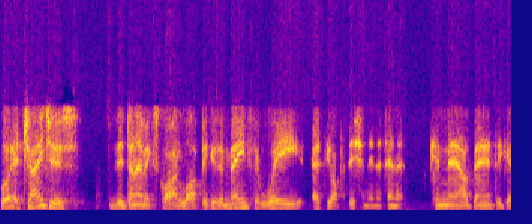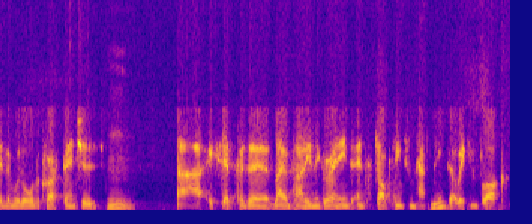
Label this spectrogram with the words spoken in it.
Well, it changes the dynamics quite a lot because it means that we, as the opposition in the Senate, can now band together with all the crossbenchers, mm. uh, except for the Labor Party and the Greens, and stop things from happening. So we can block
